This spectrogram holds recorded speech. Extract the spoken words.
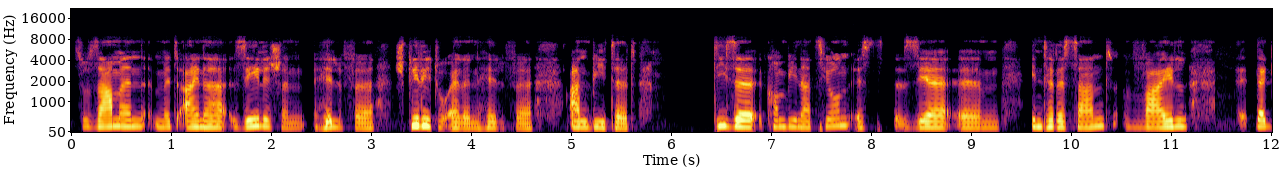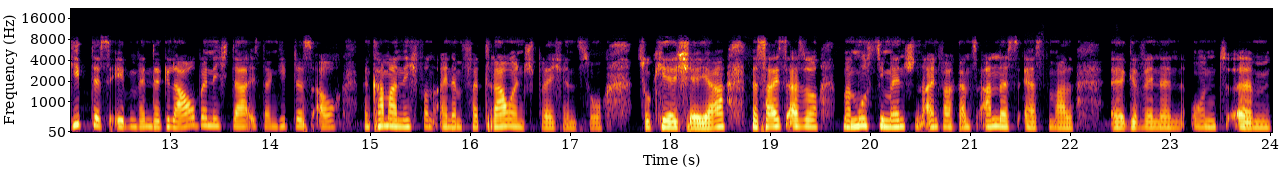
zusammen mit einer seelischen Hilfe, spirituellen Hilfe anbietet. Diese Kombination ist sehr ähm, interessant, weil da gibt es eben, wenn der Glaube nicht da ist, dann gibt es auch, dann kann man nicht von einem Vertrauen sprechen zu, zur Kirche, ja. Das heißt also, man muss die Menschen einfach ganz anders erstmal äh, gewinnen und ähm,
